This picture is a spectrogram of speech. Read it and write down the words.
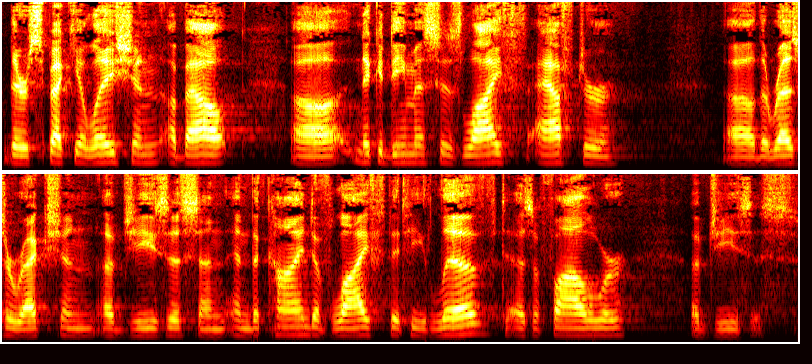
There's speculation about uh, Nicodemus' life after uh, the resurrection of Jesus and, and the kind of life that he lived as a follower of Jesus.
